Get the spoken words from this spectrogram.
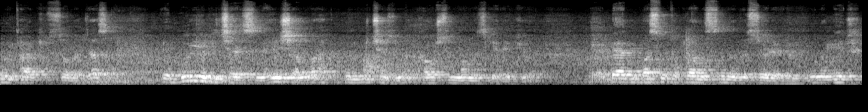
bunun takipçisi olacağız. Ve bu yıl içerisinde inşallah bunun bir çözümü kavuşturmamız gerekiyor. E, Ben basın toplantısında da söyledim. Bunu bir,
